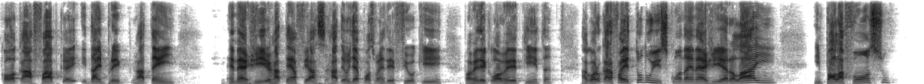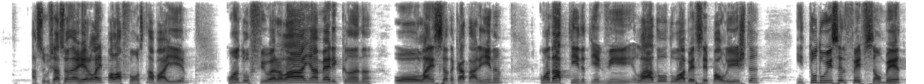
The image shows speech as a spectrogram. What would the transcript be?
colocar uma fábrica e dar emprego. Já tem energia, já tem, a fiação, já tem os depósitos para vender fio aqui, para vender cloro, vender tinta. Agora o cara faz tudo isso quando a energia era lá em, em Paulo Afonso, a era lá em Paulo Afonso, na Bahia, quando o fio era lá em Americana ou lá em Santa Catarina, quando a tinta tinha que vir lá do, do ABC Paulista, e tudo isso ele fez para São Bento,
